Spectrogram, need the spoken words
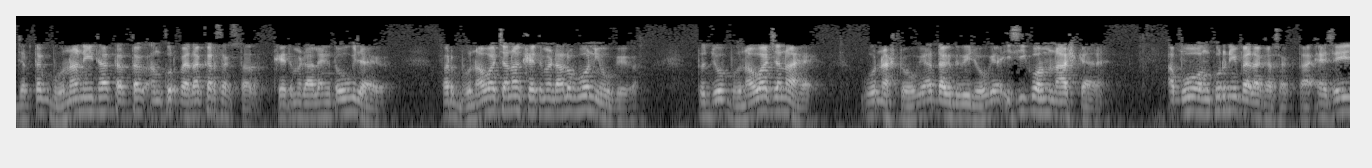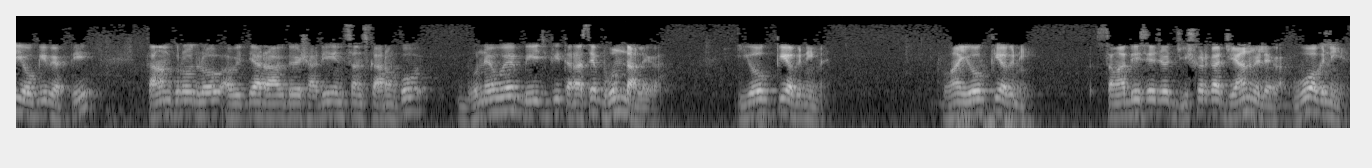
जब तक भुना नहीं था, तब तक अंकुर पैदा कर सकता था। खेत में डालेंगे तो उग जाएगा। पर भुना हुआ चना खेत में डालो, वो नहीं उगेगा। तो जो भुना हुआ चना है, वो नष्ट हो गया, दग्ध बीज हो गया, इसी को हम नाश कह रहे हैं। अब वो अंकुर नहीं पैदा कर सकता। ऐसे ही योगी व्यक्ति, काम क्रोध, लोभ, अविद्या, राग, द्वेष आदि इन संस्कारों को भुने हुए बीज की तरह से भून डालेगा। योग की अग्नि में। वहाँ योग की अग्नि, समाधि से जो ईश्वर का ज्ञान मिलेगा, वो अग्नि है।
